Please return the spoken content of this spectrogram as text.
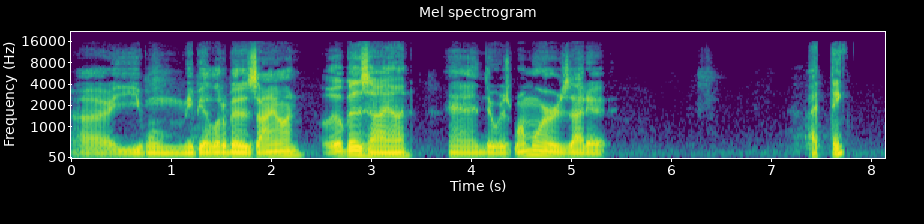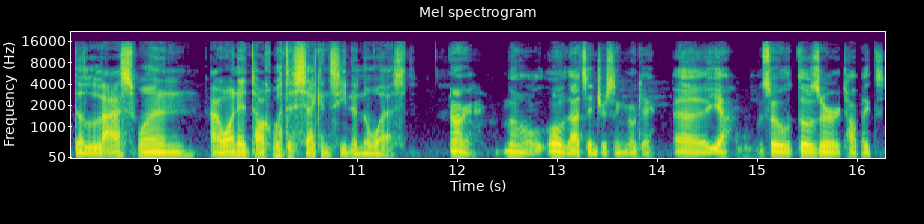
Uh, you will maybe a little bit of Zion, a little bit of Zion. and there was one more. Is that it? I think the last one, I wanted to talk about the second seed in the West. Okay. Oh, oh, that's interesting. Okay. Uh, yeah. So those are topics.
